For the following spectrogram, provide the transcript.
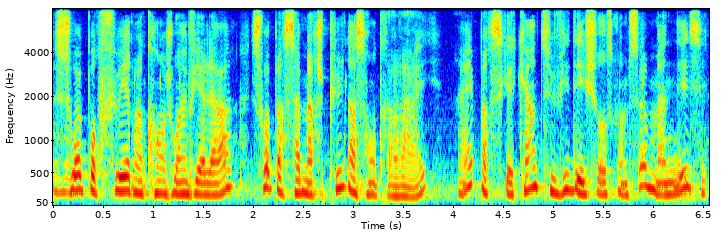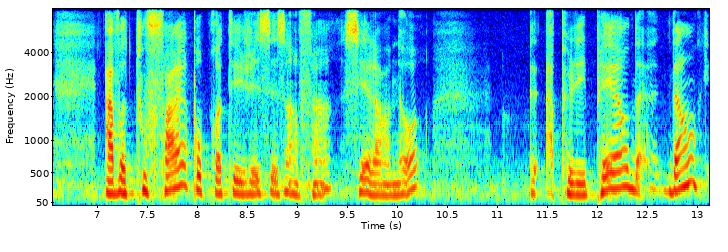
soit pour fuir un conjoint violent, soit parce que ça marche plus dans son travail. hein, parce que quand tu vis des choses comme ça, à un moment donné, elle va tout faire pour protéger ses enfants, si elle en a. Elle peut les perdre. Donc,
